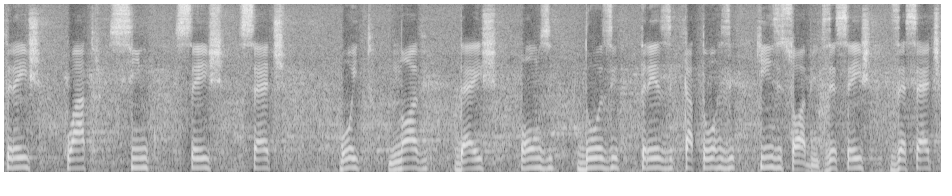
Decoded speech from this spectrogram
3, 4, 5, 6, 7, 8, 9, 10, 11, 12, 13, 14, 15, sobe, 16, 17,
